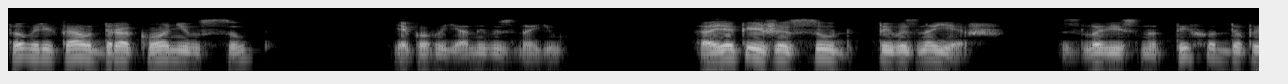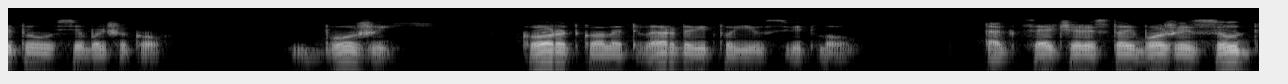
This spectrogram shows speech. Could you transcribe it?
то вирікав драконів суд, якого я не визнаю. А який же суд ти визнаєш? зловісно тихо допитувався Большаков. Божий, коротко, але твердо відповів Світлов. Так це через той Божий суд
